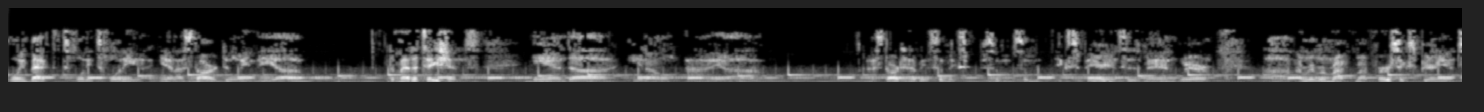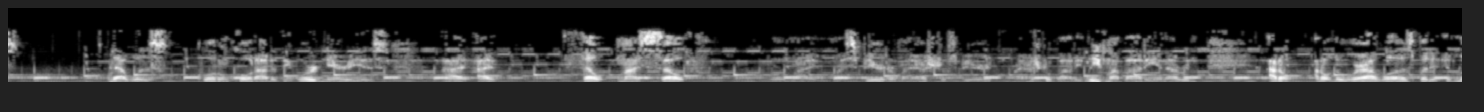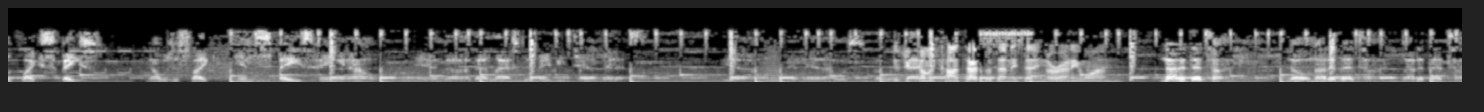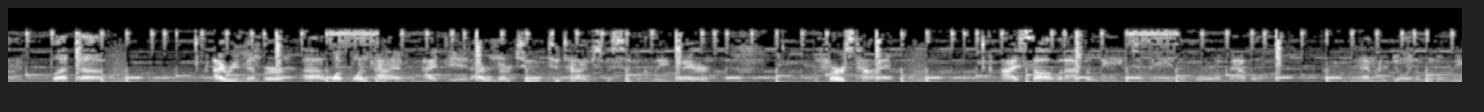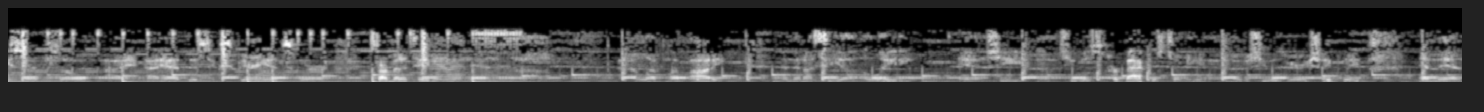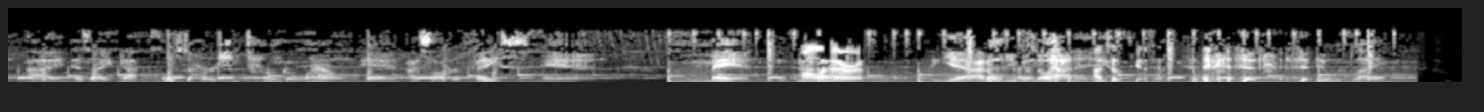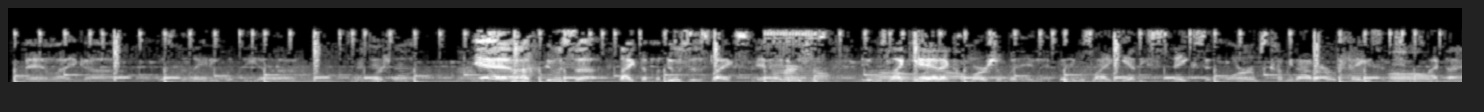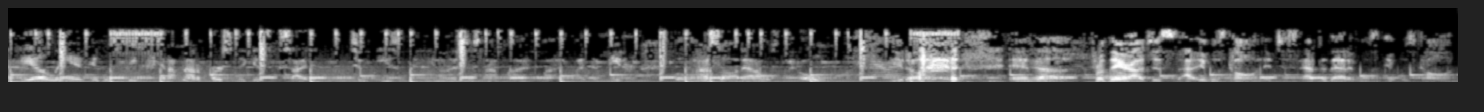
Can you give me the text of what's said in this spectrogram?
going back to 2020, again, I started doing the uh, the meditations, and uh, you know, I uh, I started having some ex- some some experiences, man. Where uh, I remember my my first experience that was quote unquote out of the ordinary is I, I felt myself or my my spirit or my astral spirit, my astral body leave my body, and I re- I don't I don't know where I was, but it, it looked like space. And I was just like in space, hanging out, and uh, that lasted maybe ten minutes. Know, and then I was. I was Did you come in contact with anything or anyone? Not at that time. No, not at that time. Not at that time. But uh, I remember uh, one one time I did. I remember two two times specifically where the first time I saw what I believe to be the whore of Babylon after doing a little research. So I, I had this experience where I started meditating and then uh, I left my body and then I see a, a lady and she uh, she was her back was to me and I noticed she was very shapely and then I as I got close to her she turned around and I saw her face and man Kamala Harris. yeah I don't even know how to I'm just kidding. it was like man like uh what's the lady with the uh Medusa? yeah, Medusa. Like the Medusa's like and it was just, it was like Oh, yeah, that commercial, but it, but it was like yeah, these snakes and worms coming out of her face, and she was Oh, like an alien. It was and I'm not a person that gets excited too easily. You know, that's just not my my, my demeanor. But when I saw that, I was like, oh, you know. and Yeah. uh from there, I just I, it was gone. It just after that, it was it was gone.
